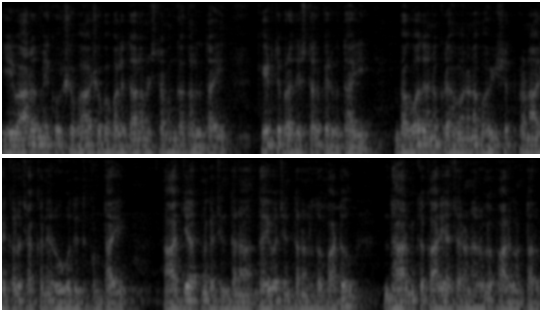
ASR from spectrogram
ఈ వారం మీకు శుభాశుభ ఫలితాలు మిశ్రమంగా కలుగుతాయి. కీర్తి ప్రతిష్టలు పెరుగుతాయి. భగవద్ అనుగ్రహం వలన భవిష్యత్ ప్రణాళికలు చక్కని రూపుదిద్దుకుంటాయి. ఆధ్యాత్మిక చింతన దైవ చింతనలతో పాటు ధార్మిక కార్యాచరణలలో పాల్గొంటారు.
